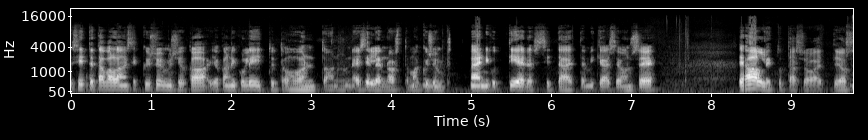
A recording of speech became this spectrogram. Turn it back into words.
sitten tavallaan se kysymys, joka, joka niin kuin liittyy tuohon sun esille nostamaan mm. kysymykseen. Mä en niin kuin tiedä sitä, että mikä se on se, se hallittu taso, että jos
